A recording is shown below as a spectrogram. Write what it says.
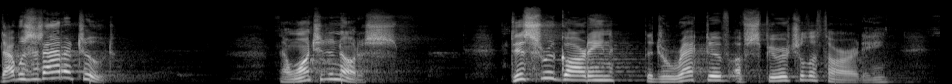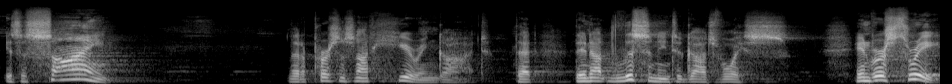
That was his attitude. Now, I want you to notice disregarding the directive of spiritual authority is a sign that a person's not hearing God, that they're not listening to God's voice. In verse 3,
